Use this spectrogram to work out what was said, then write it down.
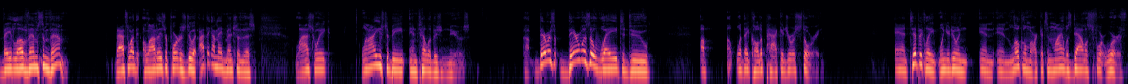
they love them some them. That's why the, a lot of these reporters do it. I think I made mention of this last week when I used to be in television news. Uh, there was there was a way to do a, a, what they called a package or a story. And typically, when you're doing in in local markets, and mine was Dallas Fort Worth,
